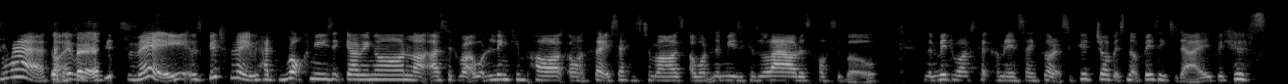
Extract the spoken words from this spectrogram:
Yeah, but it was good for me. It was good for me. We had rock music going on. Like I said, right, I want Linkin Park. I want 30 Seconds to Mars. I want the music as loud as possible And the midwives kept coming in saying, God, it's a good job it's not busy today because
